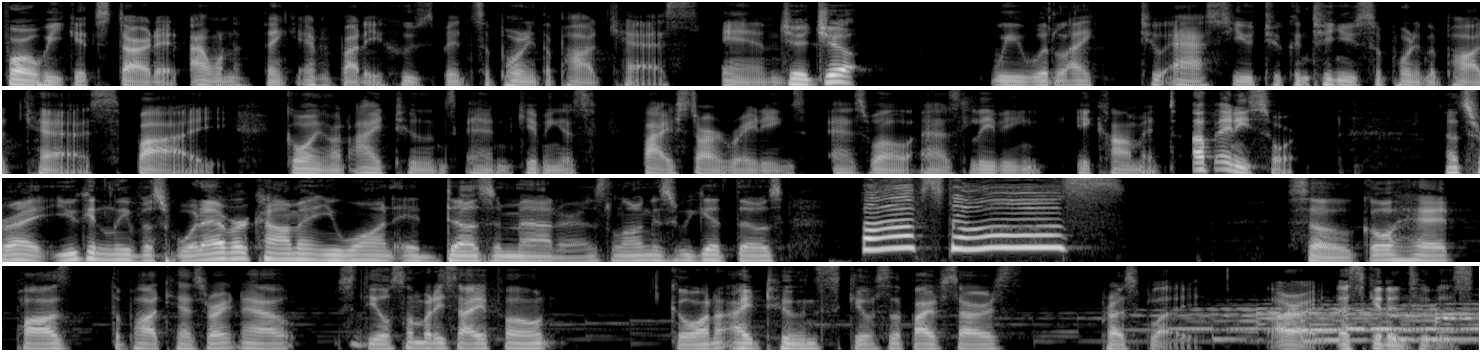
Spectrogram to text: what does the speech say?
before we get started, I want to thank everybody who's been supporting the podcast. And Juju. we would like to ask you to continue supporting the podcast by going on iTunes and giving us five star ratings, as well as leaving a comment of any sort. That's right. You can leave us whatever comment you want. It doesn't matter as long as we get those five stars. So go ahead, pause the podcast right now, steal somebody's iPhone, go on iTunes, give us the five stars, press play. All right, let's get into this.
